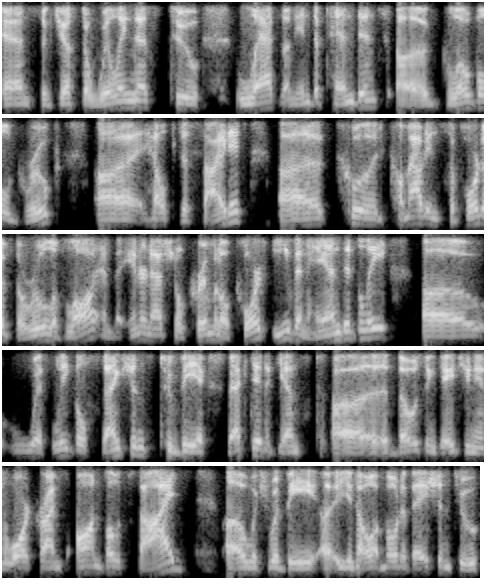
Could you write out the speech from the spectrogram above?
and suggest a willingness to let an independent uh, global group help decide it. could come out in support of the rule of law and the International Criminal Court even-handedly uh, with legal sanctions to be expected against uh, those engaging in war crimes on both sides, uh, which would be, uh, you know, a motivation to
